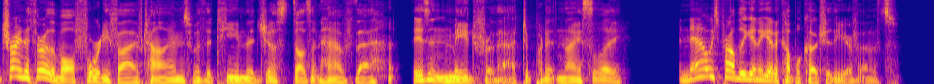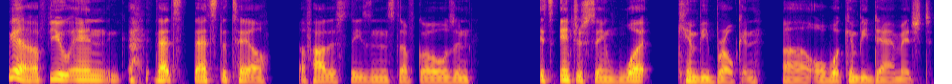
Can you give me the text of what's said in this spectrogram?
trying to throw the ball 45 times with a team that just doesn't have that isn't made for that to put it nicely. And now he's probably going to get a couple coach of the year votes. Yeah, a few and that's that's the tale of how this season and stuff goes and it's interesting what can be broken uh or what can be damaged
